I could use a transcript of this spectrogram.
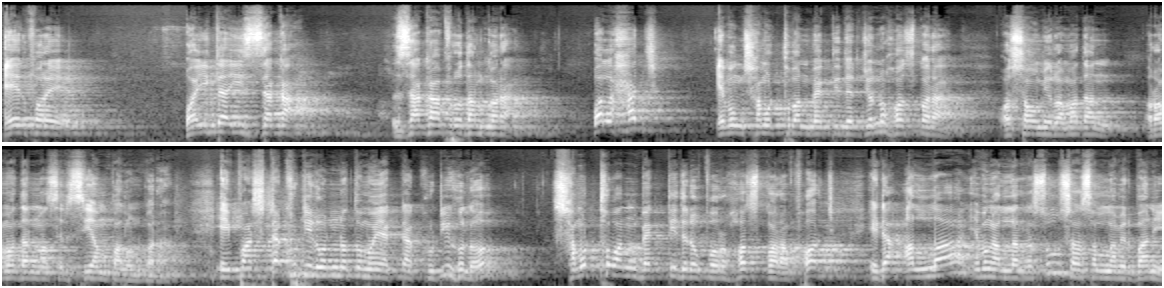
এরপরে ওয়াইতা ইস জাকা জাকা প্রদান করা। ওয়াল হাজ এবং সামর্থ্যবান ব্যক্তিদের জন্য হজ করা। অসৌমি রমাদান রমাদান মাসের সিয়াম পালন করা। এই পাঁচটা খুঁটির অন্যতম একটা খুঁটি হলো সামর্থ্যবান ব্যক্তিদের ওপর হজ করা ফরজ। এটা আল্লাহ এবং আল্লাহ রসুল সাল্লামের বাণী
